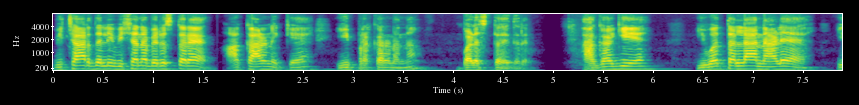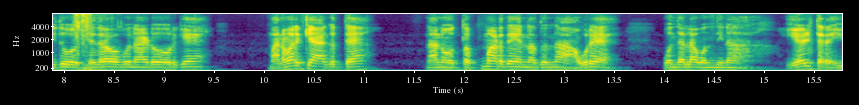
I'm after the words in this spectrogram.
ವಿಚಾರದಲ್ಲಿ ವಿಷನ ಬೆರೆಸ್ತಾರೆ. ಆ ಕಾರಣಕ್ಕೆ ಈ ಪ್ರಕರಣನ ಬಳಸ್ತಾ ಇದ್ದಾರೆ. ಹಾಗಾಗಿ ಇವತ್ತಲ್ಲ ನಾಳೆ ಇದು ಚಂದ್ರಬಾಬು ನಾಯ್ಡು ಅವ್ರಿಗೆ ಮನವರಿಕೆ ಆಗುತ್ತೆ. ನಾನು ತಪ್ಪು ಮಾಡಿದೆ ಅನ್ನೋದನ್ನು ಅವರೇ ಒಂದಲ್ಲ ಒಂದಿನ ಹೇಳ್ತಾರೆ ಈ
